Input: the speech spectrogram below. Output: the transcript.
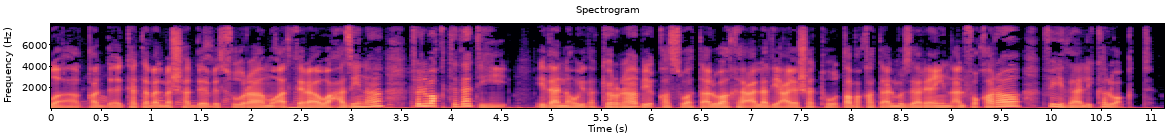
وقد كتب المشهد بصورة مؤثرة وحزينة في الوقت ذاته إذ أنه يذكرنا بقسوة الواقع الذي عايشته طبقة المزارعين الفقراء في ذلك الوقت.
